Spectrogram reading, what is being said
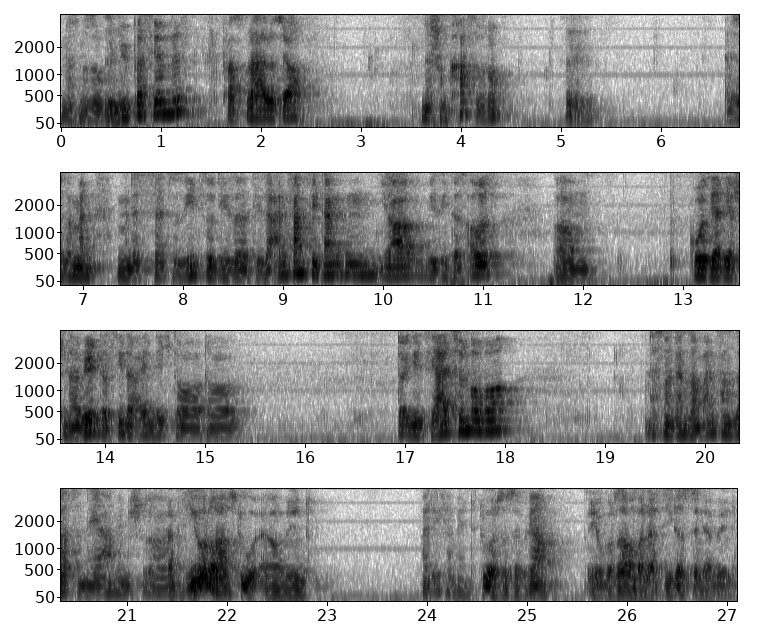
Und dass man so Revue passieren lässt, Fast ein halbes Jahr. das ist schon krass, oder? Mhm. Also wenn man, wenn man das halt so sieht, so diese, diese Anfangsgedanken, ja, wie sieht das aus? Ähm, Grosi hat ja schon erwähnt, dass sie da eigentlich der, der, der Initialzünder war. Dass man dann so am Anfang sagte, naja, Mensch, äh, Hat sie oder hast du erwähnt? hatte ich erwähnt. Du hast es erwähnt. Ja, Ich würde sagen, wann hat sie das denn erwähnt?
